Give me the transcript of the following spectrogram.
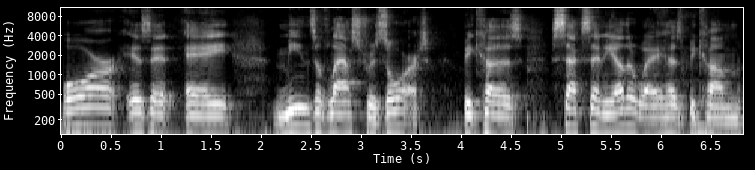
Or is it a means of last resort because sex any other way has become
